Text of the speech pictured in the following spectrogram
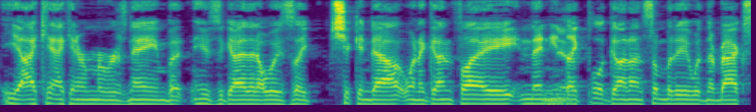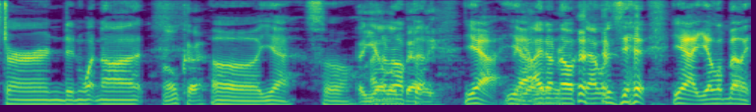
yeah, I can't I can't remember his name, but he was the guy that always like chickened out when a gunfight, and then he'd Yeah. like pull a gun on somebody with their backs turned and whatnot. Okay. Uh, yeah. So A I don't yellow belly. That, yeah, yeah. I don't know if that was it. Yeah, yellow belly.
